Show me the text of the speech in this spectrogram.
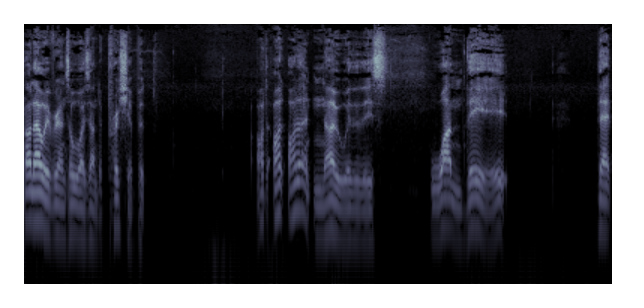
I know everyone's always under pressure, but I, I, I don't know whether there's one there that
